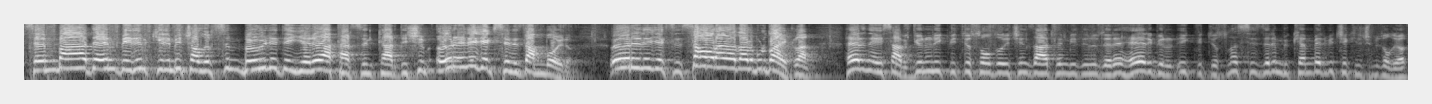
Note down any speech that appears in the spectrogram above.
Sen madem benim kilimi çalırsın böyle de yere yatarsın kardeşim. Öğreneceksiniz lan bu oyunu. Öğreneceksiniz. Sahura kadar buradayız lan. Her neyse abi günün ilk videosu olduğu için zaten bildiğiniz üzere her günün ilk videosunda sizlerin mükemmel bir çekilişimiz oluyor.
